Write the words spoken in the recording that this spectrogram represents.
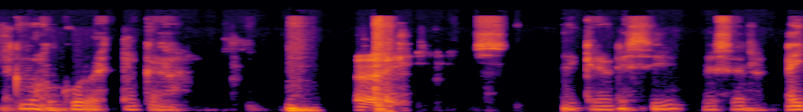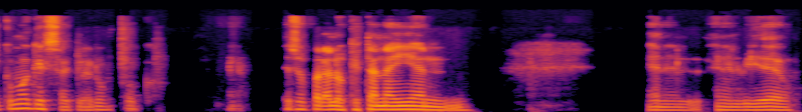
Es como oscuro esto acá. Ay. Creo que sí, puede ser. Ahí como que se aclaró un poco. Eso es para los que están ahí en, en el, en el video.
